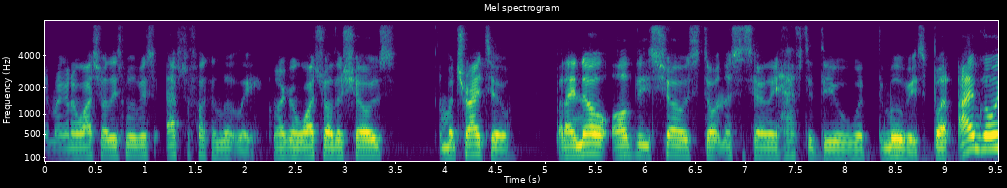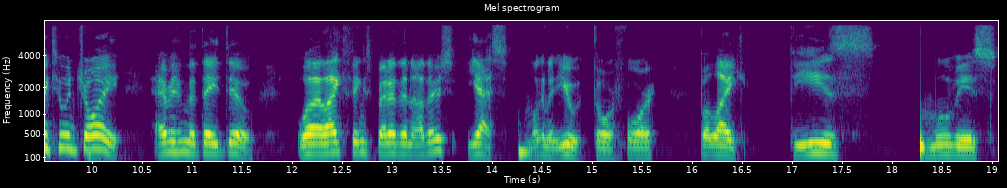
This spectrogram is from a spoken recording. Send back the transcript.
Am I gonna watch all these movies? Absolutely. Am I gonna watch all the shows? I'm gonna try to. But I know all these shows don't necessarily have to do with the movies. But I'm going to enjoy everything that they do. Will I like things better than others? Yes. I'm looking at you, Thor 4. But like these movies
